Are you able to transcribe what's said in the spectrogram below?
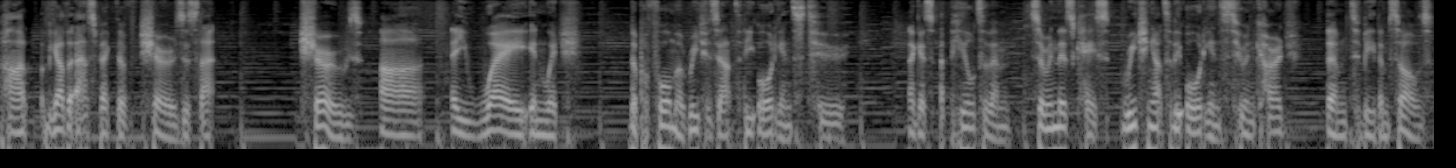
part, the other aspect of shows is that shows are a way in which the performer reaches out to the audience to, I guess, appeal to them. So in this case, reaching out to the audience to encourage them to be themselves.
